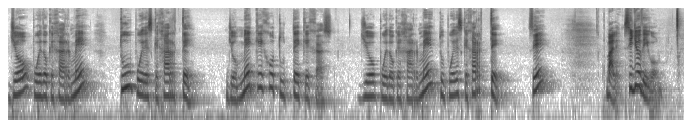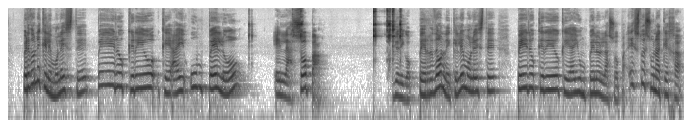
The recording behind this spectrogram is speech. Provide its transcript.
Yo puedo quejarme, Tú puedes quejarte. Yo me quejo, tú te quejas. Yo puedo quejarme, tú puedes quejarte. ¿Sí? Vale, si yo digo, perdone que le moleste, pero creo que hay un pelo en la sopa. Yo digo, perdone que le moleste, pero creo que hay un pelo en la sopa. ¿Esto es una queja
